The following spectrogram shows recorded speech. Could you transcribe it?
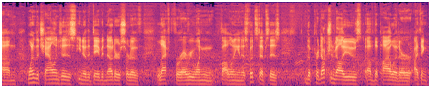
um, one of the challenges, you know, that David Nutter sort of left for everyone following in his footsteps is the production values of the pilot are, I think,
